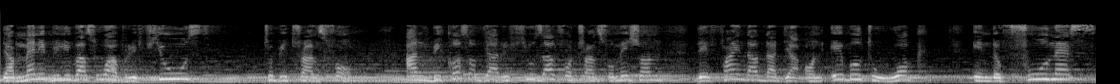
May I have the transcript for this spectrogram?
There are many believers who have refused to be transformed. And because of their refusal for transformation, they find out that they are unable to walk in the fullness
